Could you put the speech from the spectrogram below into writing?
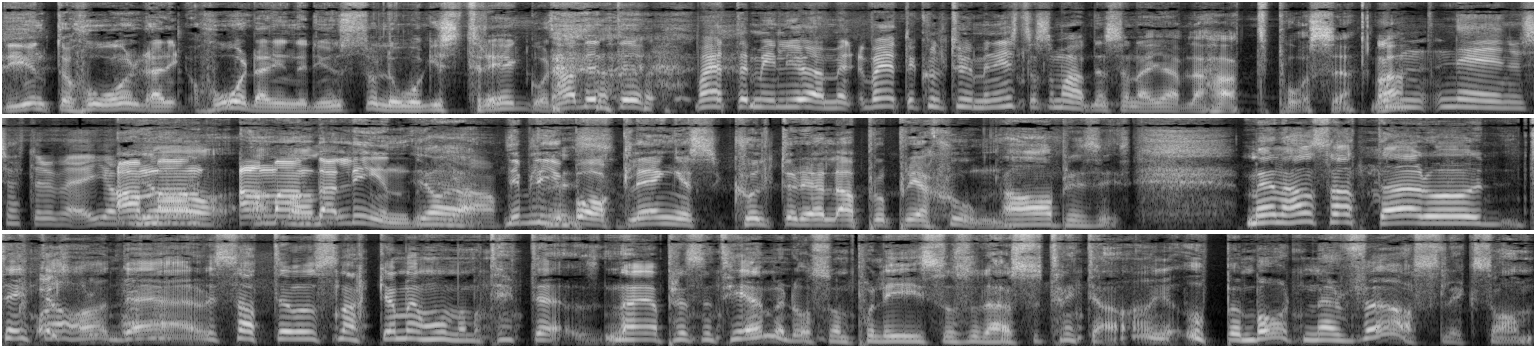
det är ju inte hår där, hår där inne, det är ju en zoologisk trädgård. Hade inte, vad hette miljö, vad hette kulturministern som hade en sån där jävla hatt på sig? Va? Mm, nej, nu sätter du mig. Jag, Aman, Ja, Amanda Aman- Lind. Ja, ja. det blir ju Precis. baklänges kulturell appropriation. Ja, precis. Men han satt där och tänkte, ja, där. vi satt och snackade med honom och tänkte, när jag presenterade mig då som polis och sådär så tänkte jag, ja, jag är uppenbart nervös liksom.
